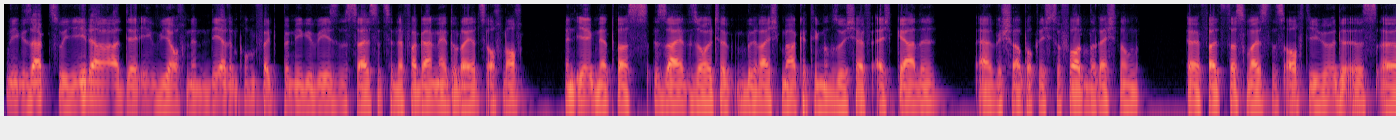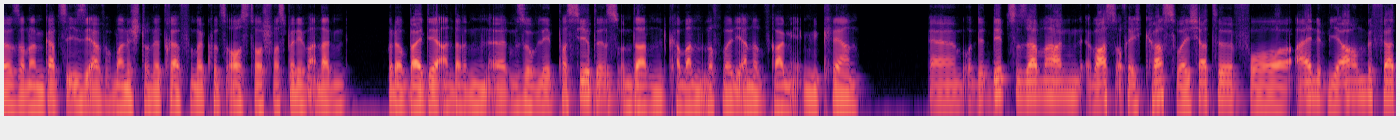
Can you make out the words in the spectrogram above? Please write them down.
wie gesagt, so jeder, der irgendwie auch in einem näheren Umfeld bei mir gewesen ist, sei es jetzt in der Vergangenheit oder jetzt auch noch, wenn irgendetwas sein sollte im Bereich Marketing und so, ich helfe echt gerne. Äh, ich schreibe auch nicht sofort eine Rechnung, äh, falls das meistens auch die Hürde ist, äh, sondern ganz easy einfach mal eine Stunde treffen, mal kurz austauschen, was bei dem anderen oder bei der anderen äh, so im passiert ist und dann kann man nochmal die anderen Fragen irgendwie klären. Ähm, und in dem Zusammenhang war es auch echt krass, weil ich hatte vor einem Jahr ungefähr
